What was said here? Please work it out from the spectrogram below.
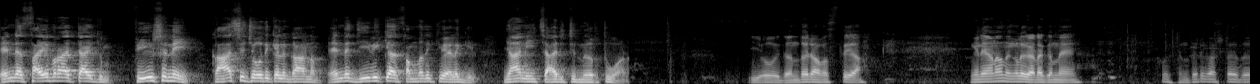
എന്റെ സൈബർ അറ്റാക്കും ഭീഷണിയും കാശ് ചോദിക്കലും കാരണം എന്റെ ജീവിക്കാൻ സമ്മതിക്കുകയല്ലെങ്കിൽ ഞാൻ ഈ ചാരിറ്റി നിർത്തുവാണ്. അയ്യോ ഇതെന്തൊരു അവസ്ഥയാ? ഇങ്ങനെയാണോ നിങ്ങൾ കിടക്കുന്നേ? എന്തൊരു കഷ്ടം ഇത്.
